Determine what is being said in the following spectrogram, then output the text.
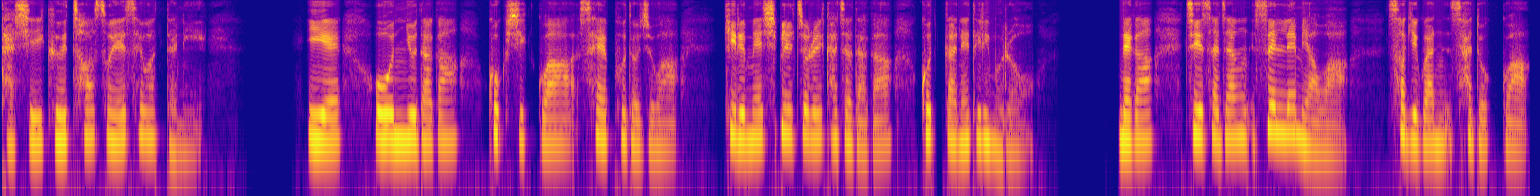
다시 그 처소에 세웠더니 이에 온 유다가 곡식과 새 포도주와 기름의 11조를 가져다가 곳간에 들이므로 내가 제사장 셀레미아와 서기관 사독과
